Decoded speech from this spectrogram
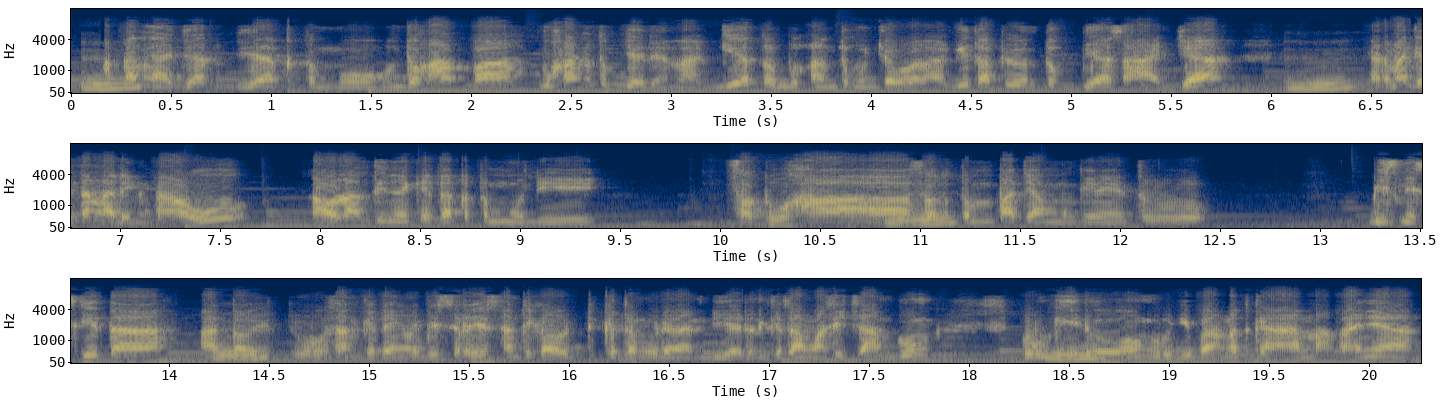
mm. akan ngajak dia ketemu untuk apa bukan untuk jadian lagi atau bukan untuk mencoba lagi tapi untuk biasa aja mm. karena kita nggak ada yang tahu kalau nantinya kita ketemu di satu hal mm. suatu tempat yang mungkin itu bisnis kita atau mm. itu urusan kita yang lebih serius nanti kalau ketemu dengan dia dan kita masih canggung rugi mm. dong rugi banget kan makanya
